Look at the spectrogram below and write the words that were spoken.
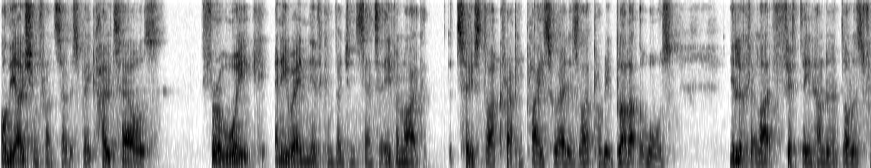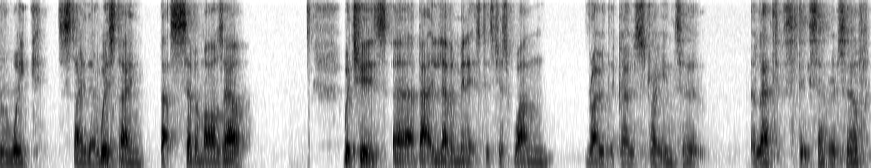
on the ocean front, so to speak. Hotels for a week anywhere near the convention centre, even like a two star crappy place where there's like probably blood up the walls. You're looking at like fifteen hundred dollars for a week to stay there. We're staying about seven miles out, which is uh, about eleven minutes because it's just one road that goes straight into Atlantic City Centre itself.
